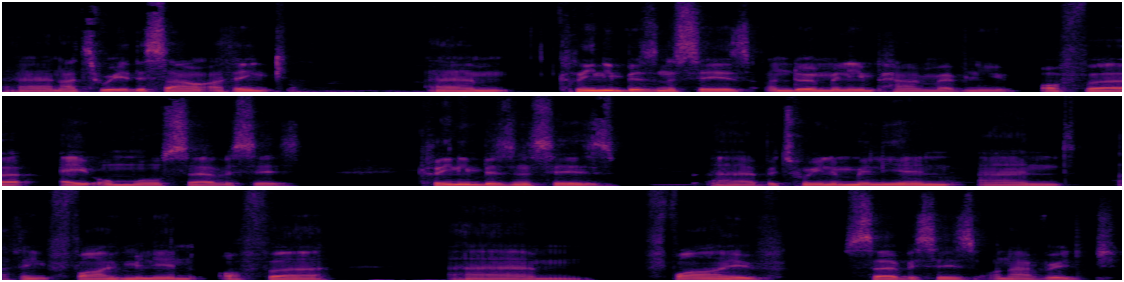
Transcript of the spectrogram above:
and I tweeted this out. I think um, cleaning businesses under a million pound revenue offer eight or more services. Cleaning businesses uh, between a million and I think five million offer um, five services on average.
